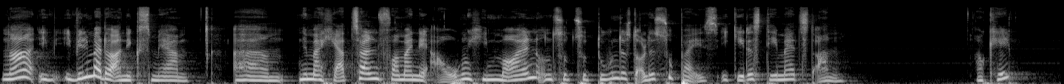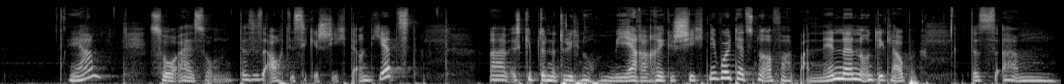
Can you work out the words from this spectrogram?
na, ich, ich will mir da auch nichts mehr. Ähm, nimm mal Herzallen vor meine Augen hinmalen und so zu tun, dass da alles super ist. Ich gehe das Thema jetzt an. Okay? Ja, so also, das ist auch diese Geschichte. Und jetzt, äh, es gibt dann natürlich noch mehrere Geschichten. Ich wollte jetzt nur einfach ein paar nennen und ich glaube, dass ähm,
